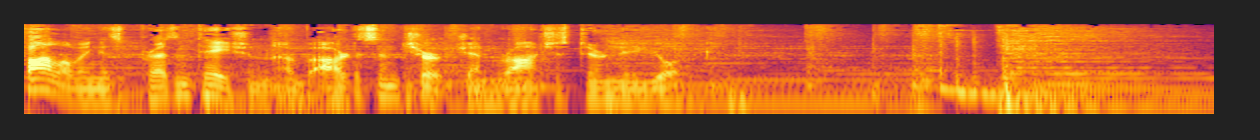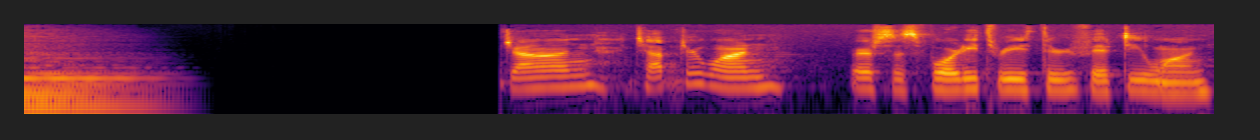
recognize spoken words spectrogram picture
following is a presentation of Artisan Church in Rochester, New York. John chapter 1, verses 43 through 51.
